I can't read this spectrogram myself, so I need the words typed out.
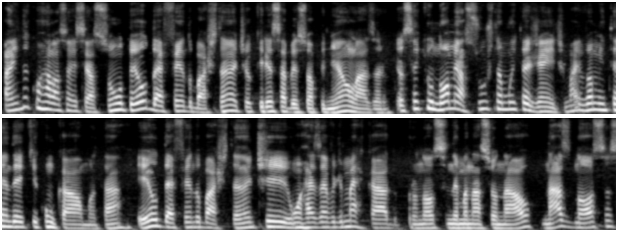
ainda com relação a esse assunto, eu defendo bastante, eu queria saber sua opinião, Lázaro. Eu sei que o nome assusta muita gente, mas vamos entender aqui com calma, tá? Eu defendo bastante uma reserva de mercado para o nosso cinema nacional nas nossas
